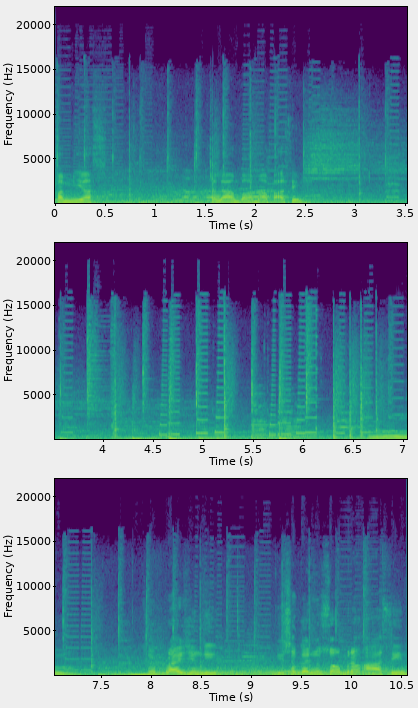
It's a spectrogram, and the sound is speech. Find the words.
Kamyas. Kailangan baka mapaasim. Mmm. Surprisingly, hindi sa ganun sobrang asim.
